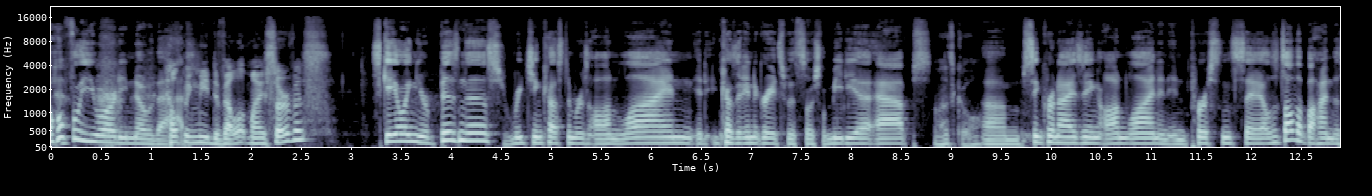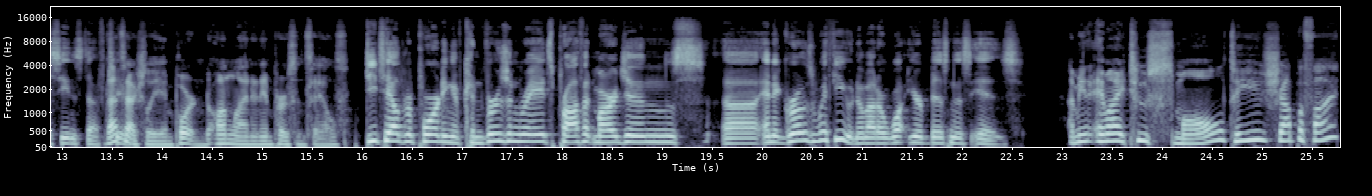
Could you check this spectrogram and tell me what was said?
well, hopefully you already know that. helping me develop my service scaling your business, reaching customers online it, because it integrates with social media apps, well, that's cool um, synchronizing online and in-person sales. It's all the behind the scenes stuff that's too. actually important online and in-person sales detailed reporting of conversion rates, profit margins, uh, and it grows with you no matter what your business is. i mean am i too small to use shopify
